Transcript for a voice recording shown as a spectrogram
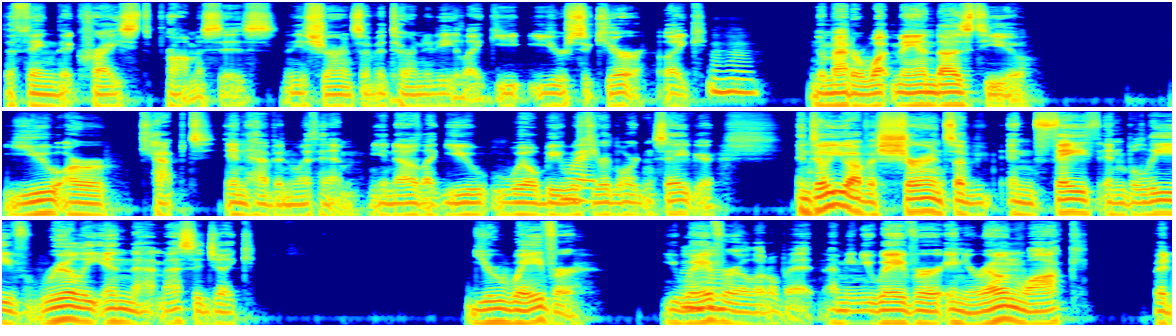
the thing that christ promises the assurance of eternity like you, you're secure like Mm-hmm. no matter what man does to you you are kept in heaven with him you know like you will be with Right. your lord and savior until you have assurance of and faith and believe really in that message like you waver you Mhm. waver a little bit i mean you waver in your own walk but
